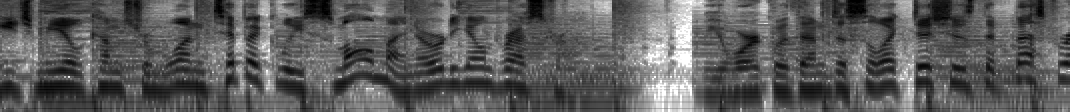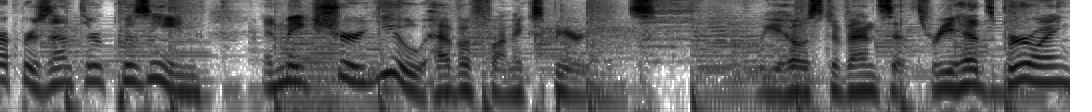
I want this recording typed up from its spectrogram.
Each meal comes from one typically small minority owned restaurant. We work with them to select dishes that best represent their cuisine and make sure you have a fun experience. We host events at Three Heads Brewing,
